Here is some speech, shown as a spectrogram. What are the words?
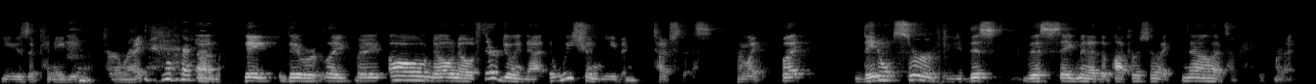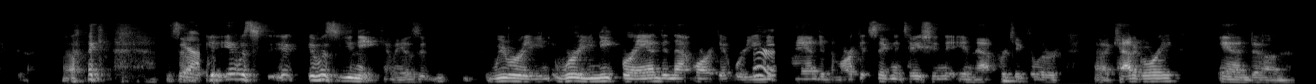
use a Canadian term, right? Um, they they were like, oh no no, if they're doing that, then we shouldn't even touch this. I'm like, but they don't serve this this segment of the population. like, no, that's okay. We're not gonna do that. so yeah. it, it, was it, it was unique. I mean, it was we were a, we're a unique brand in that market. We're a sure. unique brand in the market segmentation in that particular uh, category. And um,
